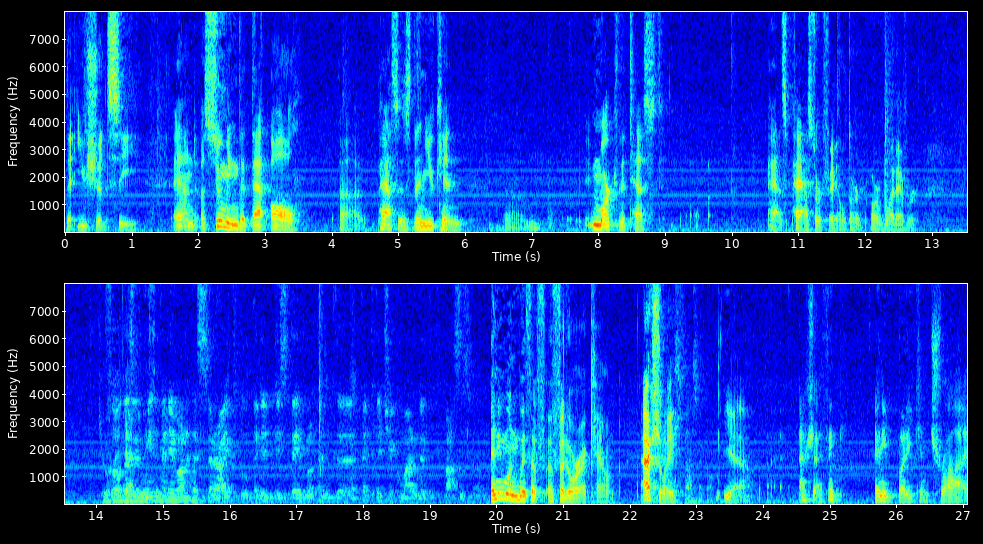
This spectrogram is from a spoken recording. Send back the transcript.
that you should see. And assuming that that all uh, passes, then you can um, mark the test as passed or failed or, or whatever. Do So does it mean anything? anyone has the right to edit this table and uh, a check mark that? Anyone with a Fedora account, actually, yeah, actually, I think anybody can try.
